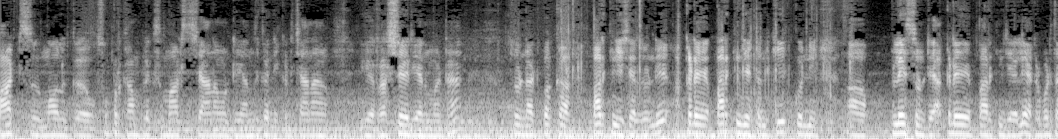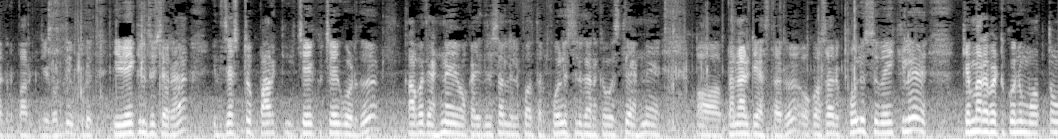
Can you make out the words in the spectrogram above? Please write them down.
మార్ట్స్ మామూలు సూపర్ కాంప్లెక్స్ మార్ట్స్ చాలా ఉంటాయి. అందుకని ఇక్కడ చాలా ఇది రష్ ఏరియా అనమాట చూడండి అటుపక్క పార్కింగ్ చేశారు చూడండి. అక్కడే పార్కింగ్ చేయడానికి కొన్ని ప్లేస్ ఉంటాయి. అక్కడే పార్కింగ్ చేయాలి. ఎక్కడ పడితే అక్కడ పార్కింగ్ చేయకూడదు. ఇప్పుడు ఈ వెహికల్ చూసారా? ఇది జస్ట్ పార్కింగ్ చేయ చేయకూడదు. కాకపోతే వెంటనే ఒక ఐదు నిమిషాలు వెళ్ళిపోతారు. పోలీసులు కనుక వస్తే వెంటనే పెనాల్టీ వేస్తారు. ఒక్కోసారి పోలీసు వెహికలే కెమెరా పెట్టుకొని మొత్తం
